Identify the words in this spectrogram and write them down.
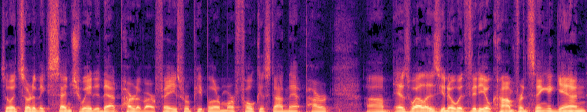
So it sort of accentuated that part of our face where people are more focused on that part. Um, as well as you know with video conferencing again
